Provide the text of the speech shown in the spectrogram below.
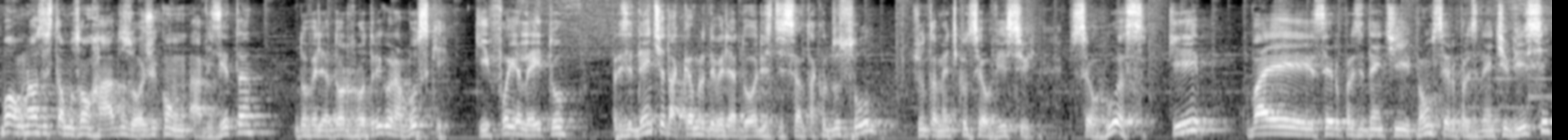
Bom, nós estamos honrados hoje com a visita do vereador Rodrigo Rabuski, que foi eleito presidente da Câmara de Vereadores de Santa Cruz do Sul, juntamente com seu vice, seu Ruas, que vai ser o presidente, vão ser o presidente e vice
